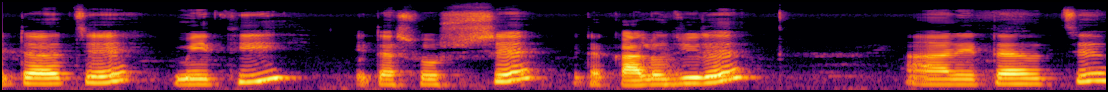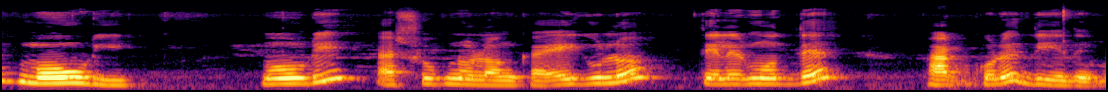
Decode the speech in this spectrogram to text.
এটা আছে মেথি, এটা সর্ষে, এটা কালো জিরে, আর এটা হচ্ছে মৌরি মৌরি আর শুকনো লঙ্কা। এইগুলো তেলের মধ্যে ভাগ করে দিয়ে দেব।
